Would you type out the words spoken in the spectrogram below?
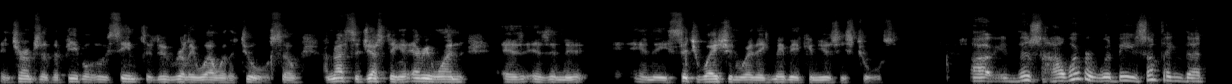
in terms of the people who seem to do really well with the tools. So I'm not suggesting that everyone is, is in the in a situation where they maybe can use these tools. Uh, this, however, would be something that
